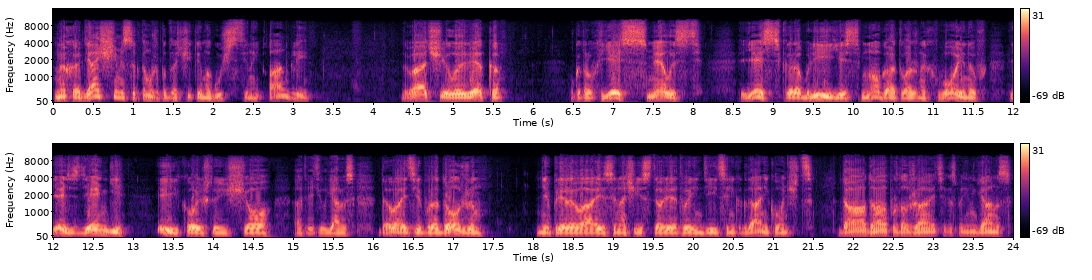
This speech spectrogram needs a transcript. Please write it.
находящимися к тому же под защитой могущественной Англии? Два человека, у которых есть смелость, есть корабли, есть много отважных воинов, есть деньги — и кое-что еще, — ответил Янус. — Давайте продолжим, не прерываясь, иначе история этого индийца никогда не кончится. — Да, да, продолжайте, господин Янус.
